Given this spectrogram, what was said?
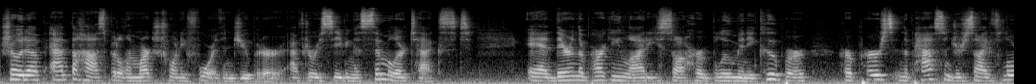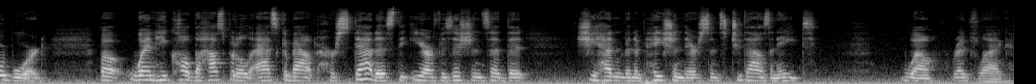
showed up at the hospital on March 24th in Jupiter after receiving a similar text. And there in the parking lot, he saw her blue Mini Cooper, her purse in the passenger side floorboard. But when he called the hospital to ask about her status, the ER physician said that she hadn't been a patient there since 2008. Well, red flag.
